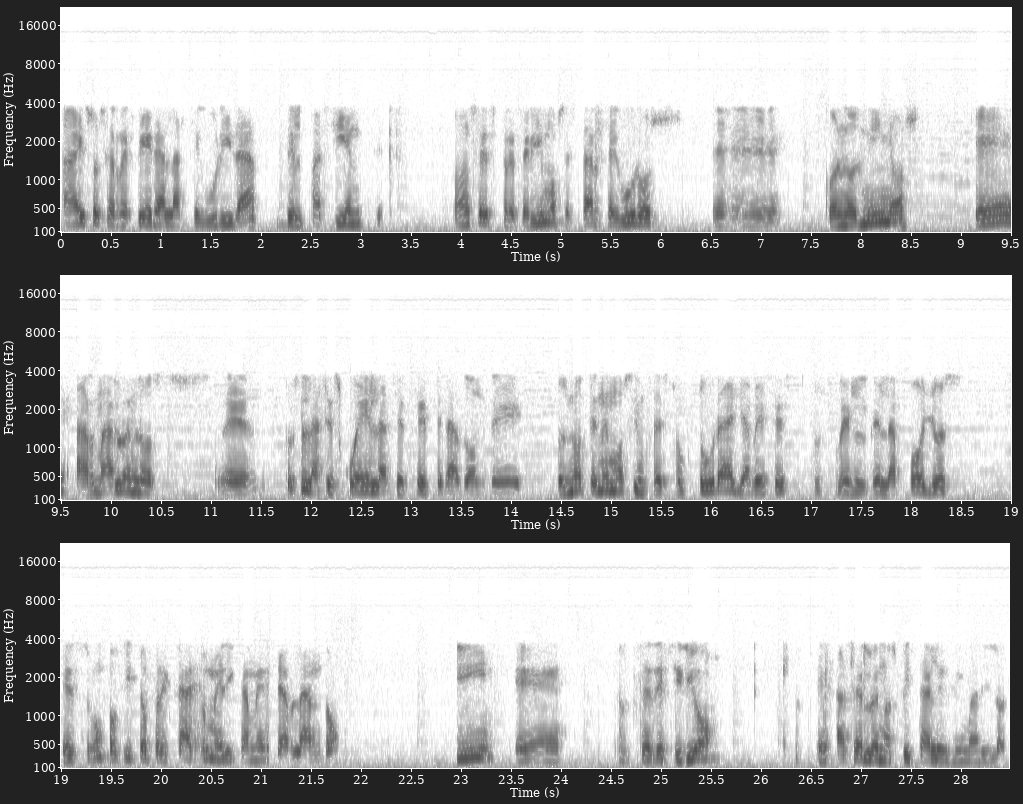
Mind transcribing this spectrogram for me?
a eso se refiere a la seguridad del paciente. Entonces preferimos estar seguros eh, con los niños que armarlo en los pues las escuelas, etcétera, donde pues no tenemos infraestructura y a veces pues, el, el, apoyo es es un poquito precario médicamente hablando y eh, se decidió eh, hacerlo en hospitales de Marilón.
